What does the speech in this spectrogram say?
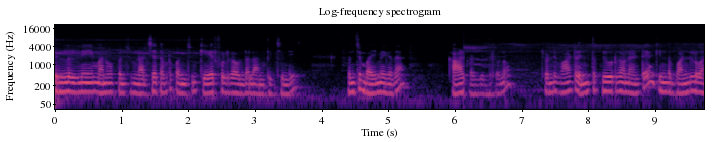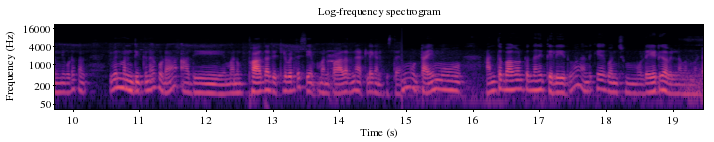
పిల్లల్ని మనం కొంచెం నడిచేటప్పుడు కొంచెం కేర్ఫుల్గా ఉండాలనిపించింది. కొంచెం భయమే కదా. కాళ్ళు పడిద్దరును చూడండి వాటర్ ఎంత ప్యూర్గా ఉన్నాయంటే కింద బండ్లు అన్నీ కూడా ఈవెన్ మనం దిగినా కూడా అది మనం పాదాలు ఎట్లా పెడితే సేమ్ మన పాదాలనే అట్లే కనిపిస్తాయి. టైము అంత బాగుంటుందని తెలియదు అందుకే కొంచెం లేట్గా వెళ్ళాం అనమాట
